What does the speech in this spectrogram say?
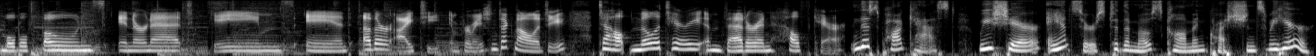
mobile phones, internet, games, and other IT information technology to help military and veteran healthcare. In this podcast, we share answers to the most common questions we hear.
